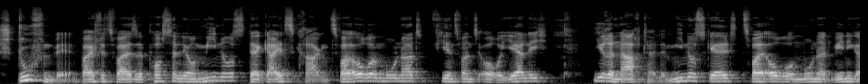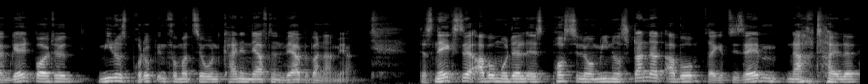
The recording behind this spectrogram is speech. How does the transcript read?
Stufen wählen. Beispielsweise Postillon Minus, der Geizkragen. 2 Euro im Monat, 24 Euro jährlich. Ihre Nachteile. Minusgeld, 2 Euro im Monat weniger im Geldbeutel. Minus Produktinformationen, keine nervenden Werbebanner mehr. Das nächste Abo-Modell ist Postillon minus Standard-Abo. Da gibt es dieselben Nachteile.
